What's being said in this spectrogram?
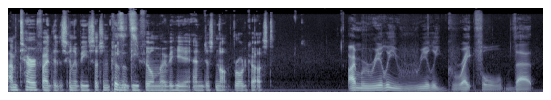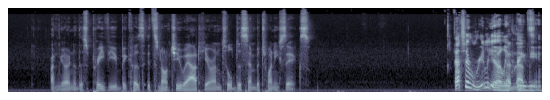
I'm terrified that it's going to be such an indie film over here and just not broadcast. I'm really, really grateful that I'm going to this preview because it's not due out here until December 26. That's a really early And preview.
